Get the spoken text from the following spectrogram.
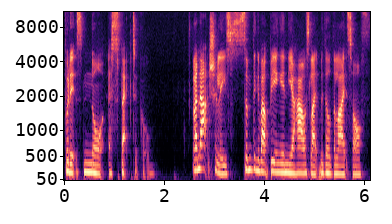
but it's not a spectacle. And actually, something about being in your house, like with all the lights off,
